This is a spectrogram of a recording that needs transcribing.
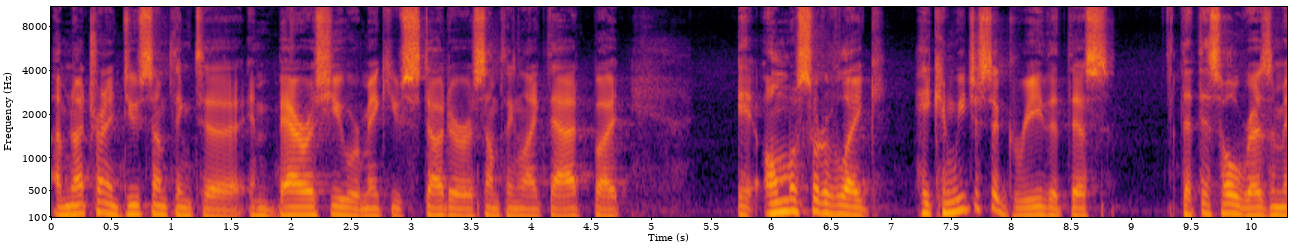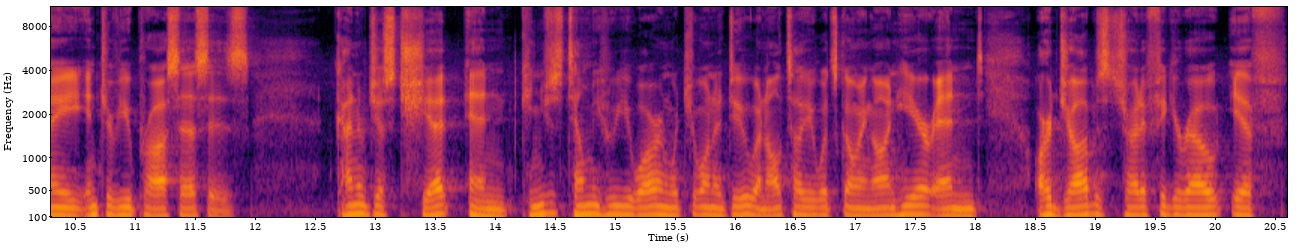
I'm not trying to do something to embarrass you or make you stutter or something like that, but it almost sort of like, hey, can we just agree that this that this whole resume interview process is kind of just shit and can you just tell me who you are and what you want to do and I'll tell you what's going on here and our job is to try to figure out if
